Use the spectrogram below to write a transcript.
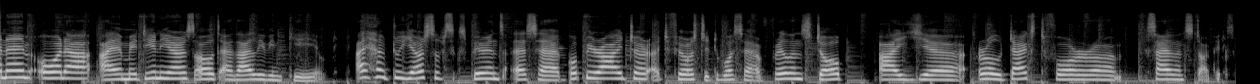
name is Oda, I am 18 years old and I live in Kiev. I have two years of experience as a copywriter. At first, it was a freelance job. I uh, wrote text for um, silence topics.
